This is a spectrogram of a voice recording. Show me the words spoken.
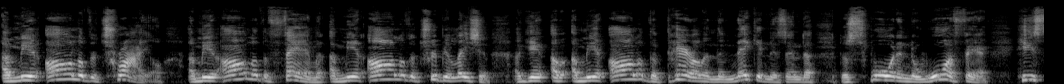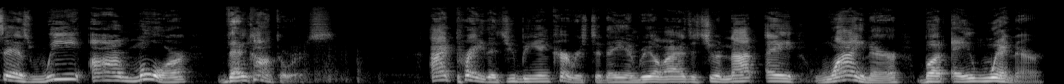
Amid all of the trial, amid all of the famine, amid all of the tribulation, again, amid all of the peril and the nakedness and the, the sword and the warfare, he says, we are more than conquerors. I pray that you be encouraged today and realize that you're not a whiner, but a winner.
